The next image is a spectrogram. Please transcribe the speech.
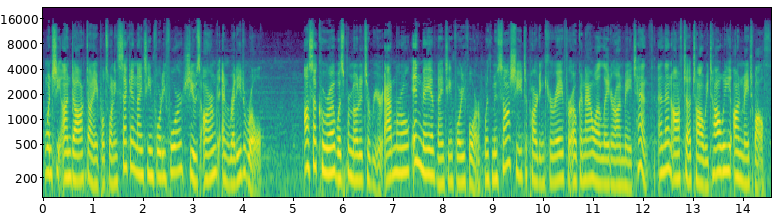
When she undocked on April 22, 1944, she was armed and ready to roll. Asakura was promoted to Rear Admiral in May of 1944, with Musashi departing Kure for Okinawa later on May 10th, and then off to Tawi Tawi on May 12th.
